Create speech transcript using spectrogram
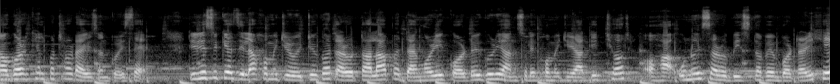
নগৰ খেলপথাৰত আয়োজন কৰিছে। তিনিচুকীয়া জিলা সমিতিৰ উদ্যোগত আৰু তালাপ ডাঙৰি কৰ্দৈগুৰি আঞ্চলিক সমিতিৰ আতিথ্যত অহা ঊনৈছ আৰু বিছ নৱেম্বৰ তাৰিখে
